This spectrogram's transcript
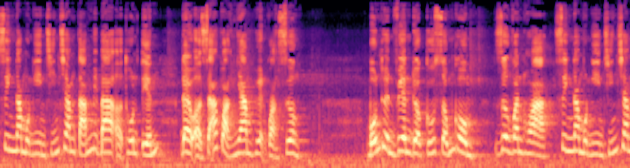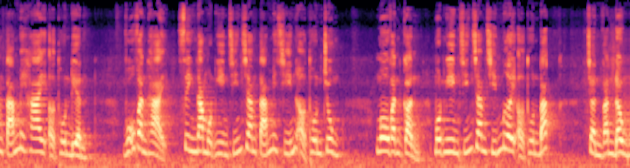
sinh năm 1983 ở thôn Tiến, đều ở xã Quảng Nham, huyện Quảng Sương. Bốn thuyền viên được cứu sống gồm Dương Văn Hòa, sinh năm 1982 ở thôn Điền, Vũ Văn Hải, sinh năm 1989 ở thôn Trung, Ngô Văn Cẩn, 1990 ở thôn Bắc, Trần Văn Đông,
